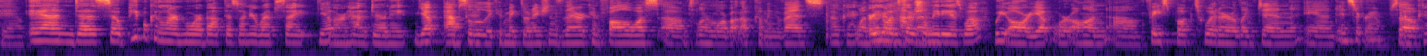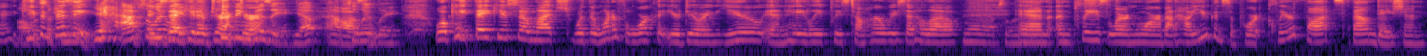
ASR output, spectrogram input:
Yeah. And uh, so people can learn more about this on your website. Yep. Learn how to donate. Yep, absolutely. Okay. Can make donations there. Can follow us um, to learn more about upcoming events. Okay. Are you on happen. social media as well? We are. Yep. We're on um, Facebook, Twitter, LinkedIn, and Instagram. So okay. keeping busy. Media. Yeah, absolutely. Executive director. Keeping busy. Yep. Absolutely. Awesome. Well, Kate, thank you so much with the wonderful work that you're doing. You and Haley, please tell her we said hello. Yeah, absolutely. And and please learn more about how you can support Clear Thoughts Foundation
